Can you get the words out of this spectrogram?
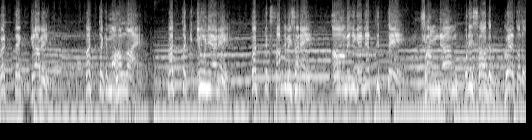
প্রত্যেক গ্রামে, প্রত্যেক মহল্লায়, প্রত্যেক ইউনিয়নে, প্রত্যেক সাব ডিভিশনে আওয়ামী লীগের নেতৃত্বে সংগ্রাম পরিষদ গড়ে তোলো।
